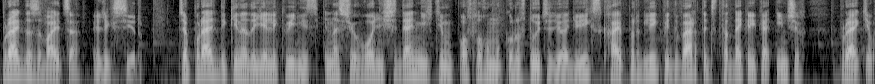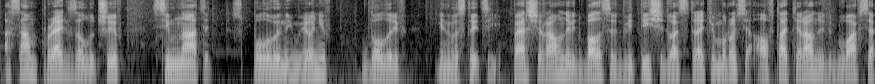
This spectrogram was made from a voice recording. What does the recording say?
Проект називається Elixir. Це проект, який надає ліквідність, і на сьогоднішній день їхніми послугами користуються UIDX, Hyperliquid, Vertex та декілька інших проєктів. А сам проект залучив 17,5 мільйонів доларів інвестицій. Перші раунди відбулися в 2023 році, а останній раунд відбувався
